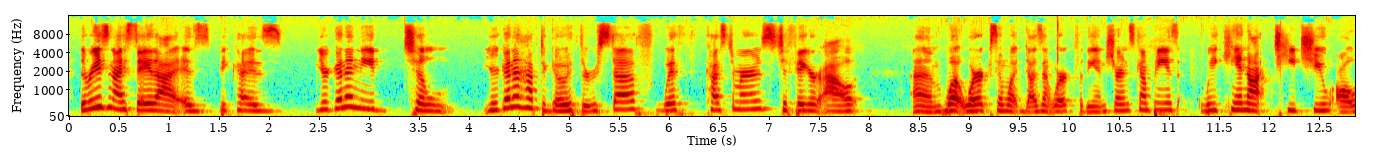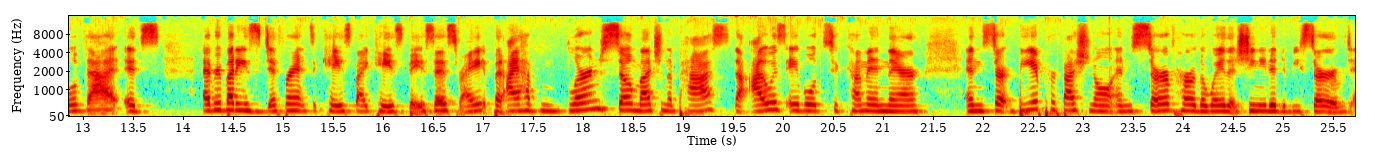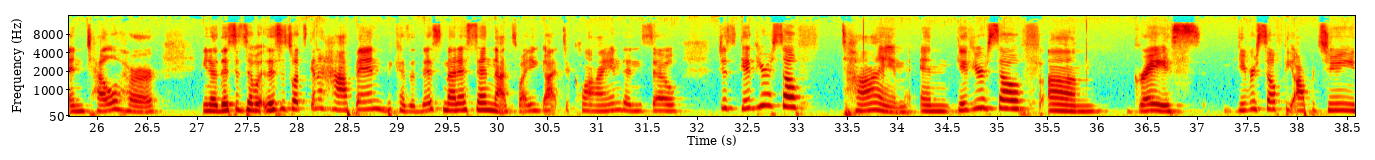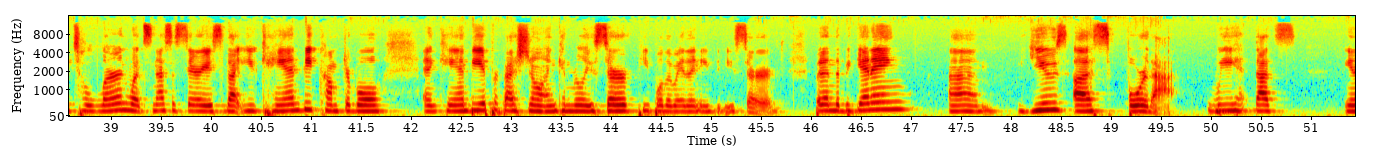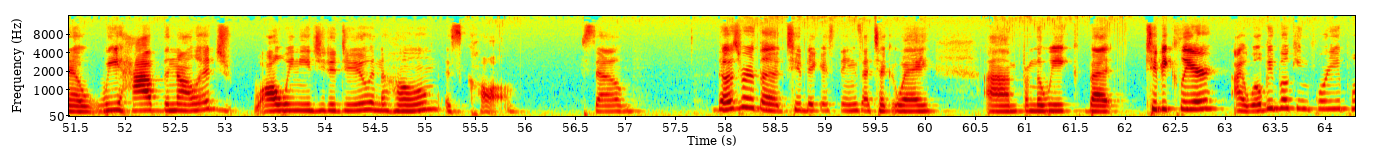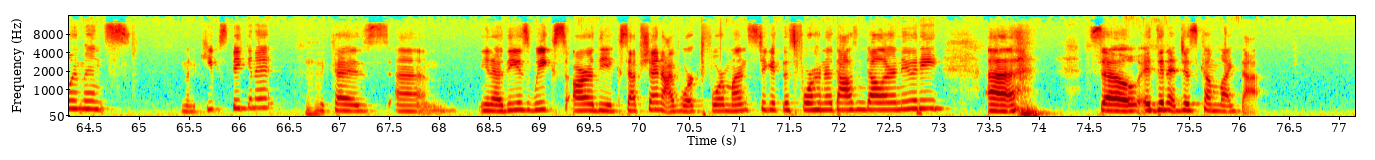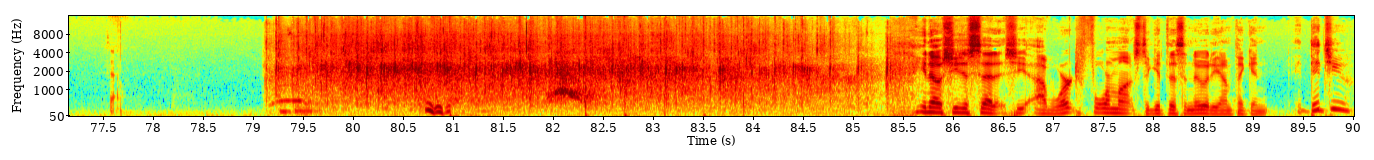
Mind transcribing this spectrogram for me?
the reason I say that is because you're going to need to, you're going to have to go through stuff with customers to figure out um, what works and what doesn't work for the insurance companies. We cannot teach you all of that. It's, everybody's different it's a case by case basis right? But i have learned so much in the past that i was able to come in there and start be a professional and serve her the way that she needed to be served and tell her you know this is a, this is what's going to happen because of this medicine that's why you got declined. And so just give yourself time and give yourself um, grace. Give yourself the opportunity to learn what's necessary so that you can be comfortable and can be a professional and can really serve people the way they need to be served. But in the beginning, um, use us for that. We that's you know we have the knowledge. All we need you to do in the home is call. So those were the two biggest things I took away um, from the week. But to be clear, I will be booking 40 appointments. I'm going to keep speaking it because um, you know these weeks are the exception. I've worked four months to get this $400,000 annuity, uh, so it didn't just come like that. So. You know, she just said it. She I worked four months to get this annuity. I'm thinking, did you?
